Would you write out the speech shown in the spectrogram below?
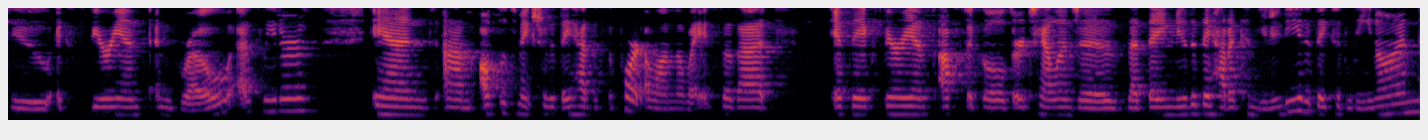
to experience and grow as leaders and um, also to make sure that they had the support along the way so that if they experienced obstacles or challenges that they knew that they had a community that they could lean on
